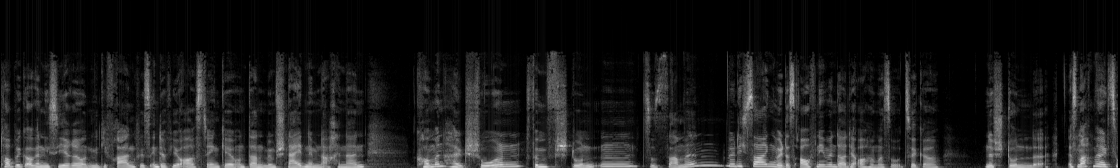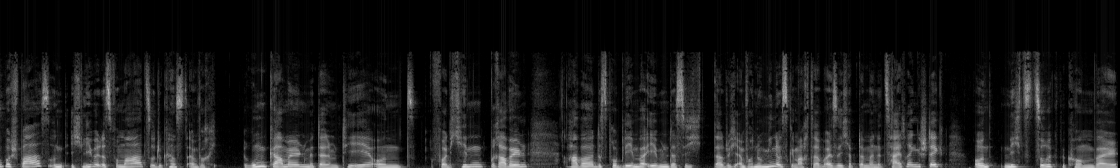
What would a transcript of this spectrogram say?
Topic organisiere und mir die Fragen fürs Interview ausdenke und dann mit dem Schneiden im Nachhinein, kommen halt schon fünf Stunden zusammen, würde ich sagen, weil das Aufnehmen dauert ja auch immer so circa eine Stunde. Es macht mir halt super Spaß und ich liebe das Format, so du kannst einfach rumgammeln mit deinem Tee und vor dich hin brabbeln. Aber das Problem war eben, dass ich dadurch einfach nur Minus gemacht habe. Also ich habe da meine Zeit reingesteckt und nichts zurückbekommen, weil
